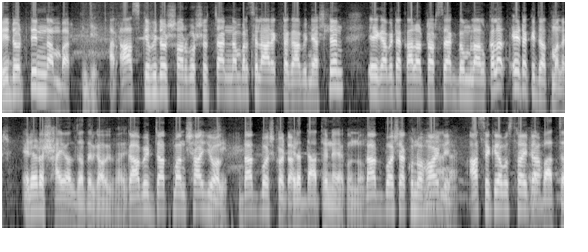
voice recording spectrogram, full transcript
ভিডিওর তিন নাম্বার। জি। আর আজকে ভিডিওর সর্বশেষ চার নাম্বার ছিল আরেকটা নিয়ে আসলেন। এই কালারটা একদম লাল কালার এটা কি জাতমানের এটা একটা জাতের ভাই। গাবির জাতমান শাহিওয়াল। জি। দাঁত বয়স কয়টা? এটা দাঁত হয় না এখনও। দাঁত বয়স এখনও হয়নি। আছে কি অবস্থা এটা? বাচ্চা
